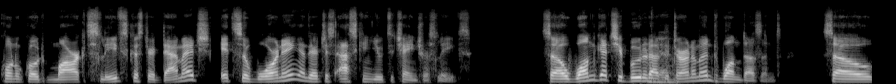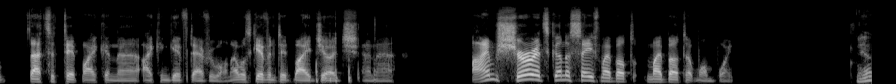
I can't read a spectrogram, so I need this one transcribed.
quote unquote marked sleeves because they're damaged, it's a warning and they're just asking you to change your sleeves. So one gets you booted out of the tournament, one doesn't. So that's a tip I can uh, I can give to everyone. I was given it by a judge, and uh, I'm sure it's going to save my butt my butt at one point Yeah.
